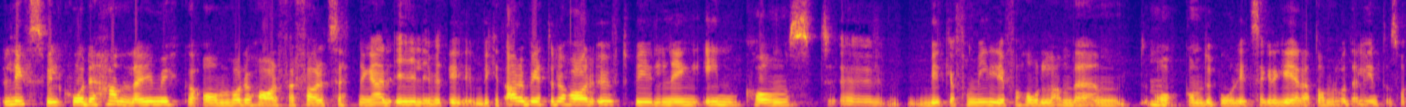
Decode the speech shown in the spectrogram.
livsvillkor det handlar ju mycket om vad du har för förutsättningar i livet. Vilket arbete du har, utbildning, inkomst, eh, vilka familjeförhållanden mm. och om du bor i ett segregerat område eller inte. Så.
